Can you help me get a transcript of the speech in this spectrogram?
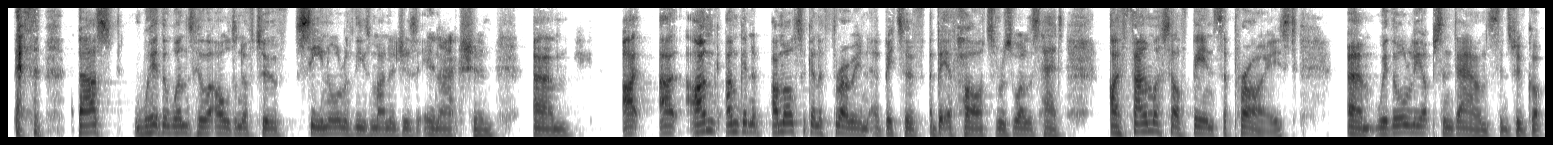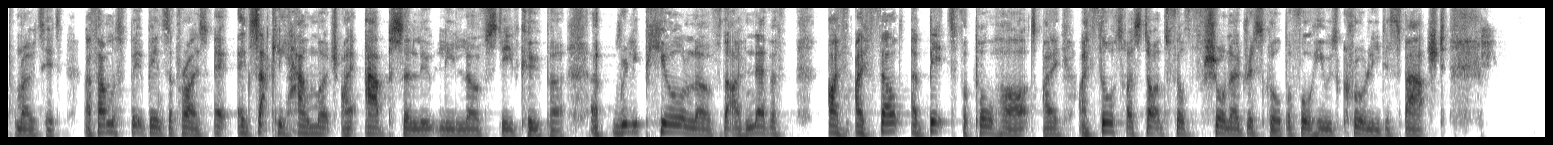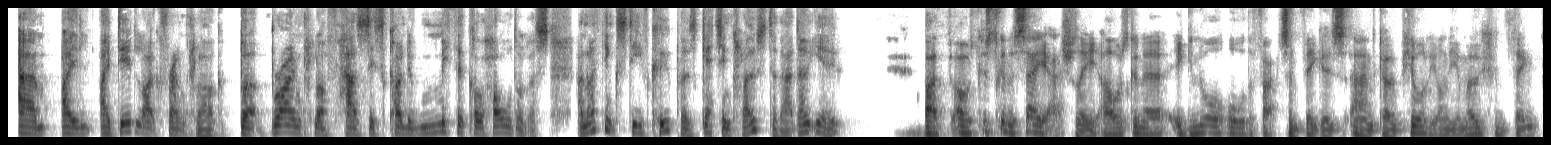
Baz, we're the ones who are old enough to have seen all of these managers in action. Um, I, I, I'm, I'm gonna, I'm also gonna throw in a bit of a bit of heart as well as head. I found myself being surprised um, with all the ups and downs since we've got promoted. I found myself being surprised exactly how much I absolutely love Steve Cooper. A really pure love that I've never. I, I felt a bit for Paul Hart. I, I thought I started to feel for Sean O'Driscoll before he was cruelly dispatched. Um, I I did like Frank Clark, but Brian Clough has this kind of mythical hold on us, and I think Steve Cooper's getting close to that, don't you? I, I was just going to say, actually, I was going to ignore all the facts and figures and go purely on the emotion thing.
